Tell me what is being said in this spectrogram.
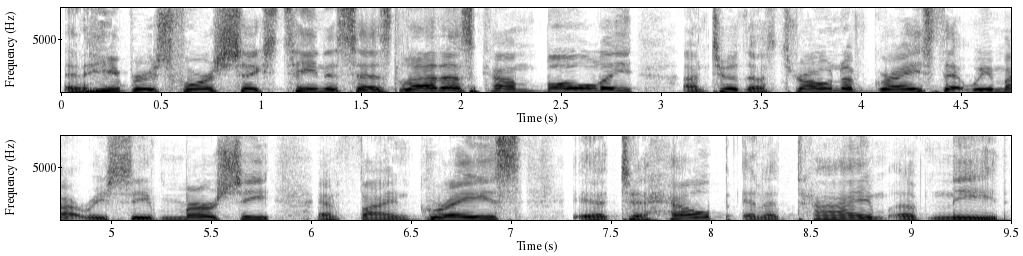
In Hebrews 4:16 it says, "Let us come boldly unto the throne of grace that we might receive mercy and find grace eh, to help in a time of need."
